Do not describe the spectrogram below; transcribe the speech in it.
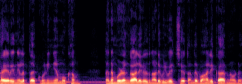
കയറി നിലത്ത് കുനിഞ്ഞ മുഖം തന്റെ മുഴങ്കാലുകളുടെ നടുവിൽ വെച്ച് തന്റെ ബാലിക്കാരനോട്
